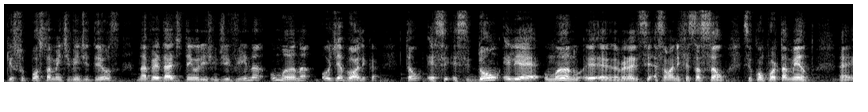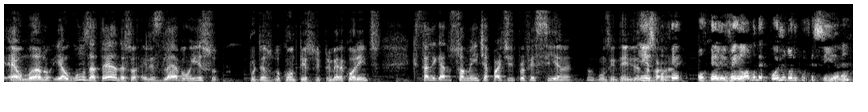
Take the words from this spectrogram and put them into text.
que supostamente vem de Deus, na verdade tem origem divina, humana ou diabólica. Então, esse, esse dom, ele é humano, é, é, na verdade, essa manifestação, esse comportamento é, é humano, e alguns até, Anderson, eles levam isso por dentro do contexto de 1 Coríntios, que está ligado somente à parte de profecia, né? Alguns entendem dessa Isso, forma. Porque, porque ele vem logo depois do dom de profecia, né?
